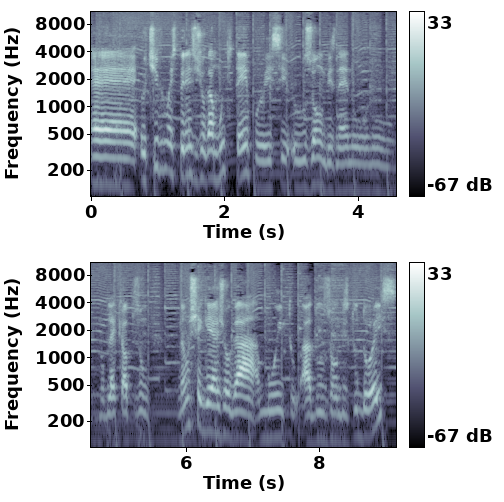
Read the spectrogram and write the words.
É, eu tive uma experiência de jogar muito tempo esse, os zombies, né? No, no, no, Black Ops 1. Não cheguei a jogar muito a dos zombies do 2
